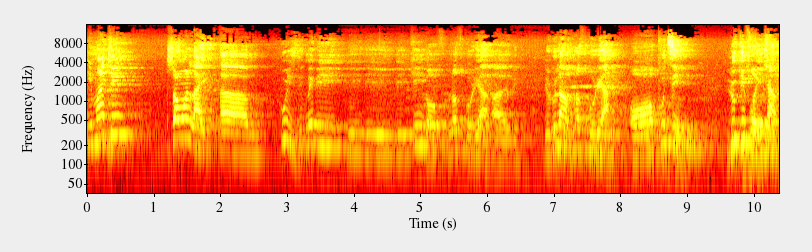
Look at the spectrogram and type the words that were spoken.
Imagine someone like, um, who is the, maybe the, the, the king of North Korea, uh, the, ruler of North Korea, or Putin, looking for a child.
